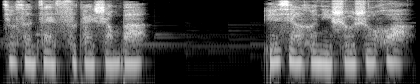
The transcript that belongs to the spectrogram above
就算再撕开伤疤，也想和你说说话，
